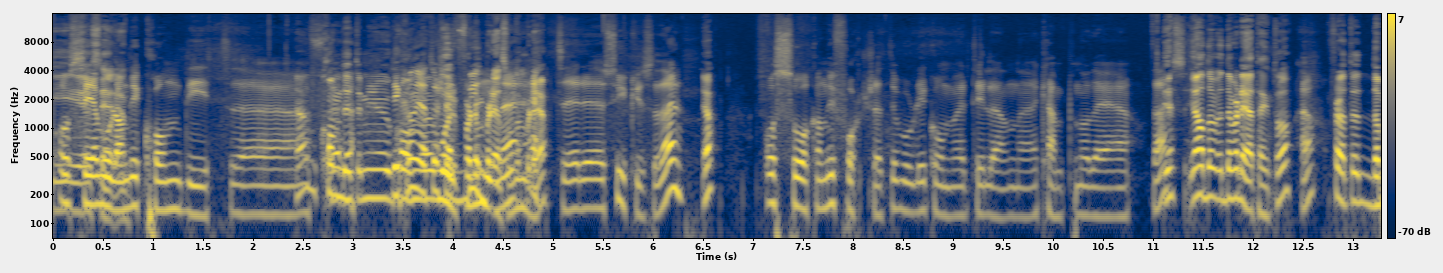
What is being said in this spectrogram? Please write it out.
i Å se serien. hvordan de kom dit. Uh, ja, kom dit de, De kan kom, slett hvorfor de ble som de ble. etter eh, sykehuset der. Ja. Og så kan de fortsette hvor de kommer til den campen og det der. Yes, ja, det, det var det jeg tenkte òg. Ja. For at de, de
